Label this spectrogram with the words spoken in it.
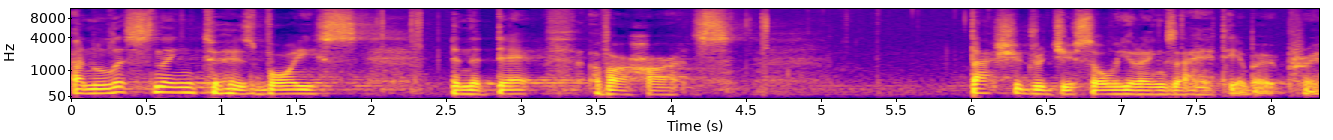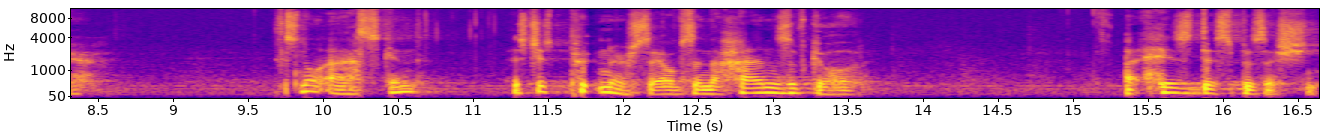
and listening to His voice in the depth of our hearts. That should reduce all your anxiety about prayer. It's not asking, it's just putting ourselves in the hands of God at His disposition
